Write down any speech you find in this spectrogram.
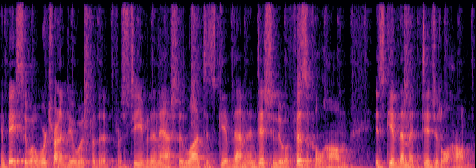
and basically what we're trying to do with, for, the, for Stephen and Ashley Lunt is give them, in addition to a physical home, is give them a digital home.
